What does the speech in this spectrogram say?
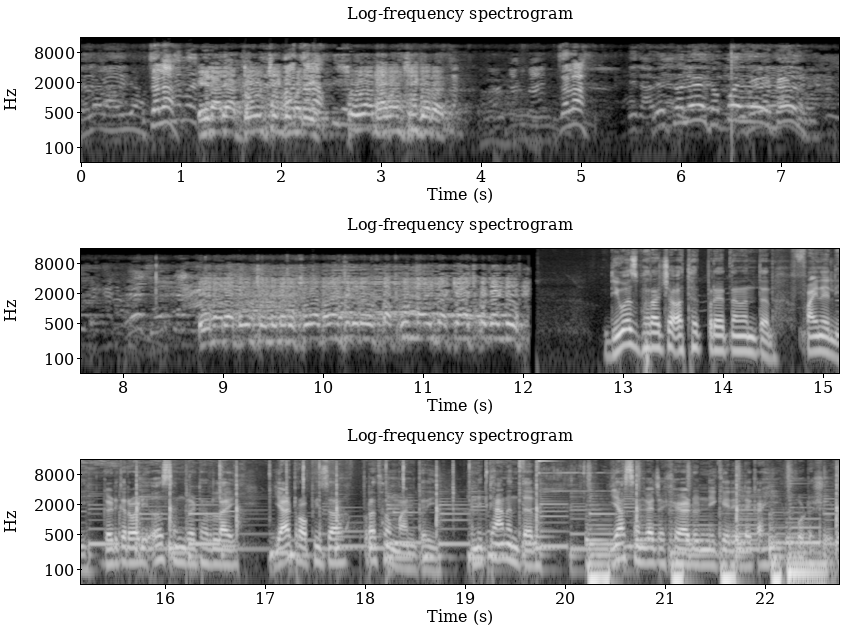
चला. येणाऱ्या दोन चेंडूमध्ये सोळा धावांची गरज. चला. येणाऱ्या दोन चेंडूमध्ये सोळा धावांची गरज असता पुन्हा एकदा कॅच पकडली दिवसभराच्या अथक प्रयत्नानंतर फायनली गडकरवाडी अ संघ ठरलाय. या ट्रॉफीचा प्रथम मानकरी. आणि त्यानंतर या संघाच्या खेळाडूंनी केलेले काही फोटोशूट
